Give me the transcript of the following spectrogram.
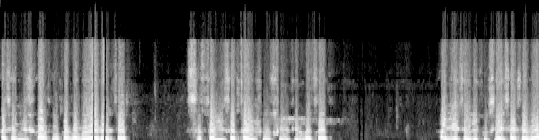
असे निष्कास लोकांना गोळ्या घालतात. सत्तावीस अठ्ठावीस मृत्युमुखी भरतात आणि याच्यामध्ये कुठल्याही सरकारला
